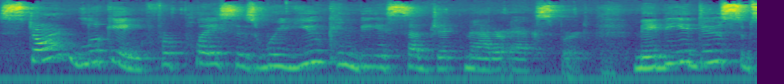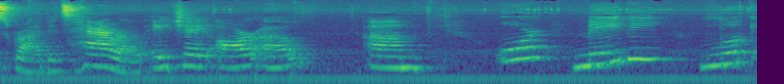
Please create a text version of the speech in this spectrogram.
Start looking for places where you can be a subject matter expert. Maybe you do subscribe. It's HARO, H A R O. Um, or maybe look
